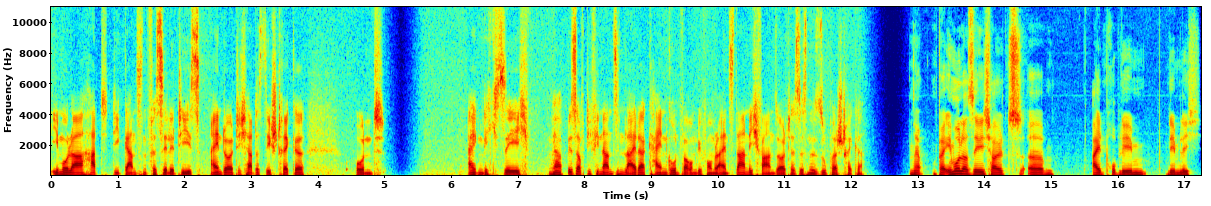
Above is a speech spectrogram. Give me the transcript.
Imola hat die ganzen Facilities, eindeutig hat es die Strecke und eigentlich sehe ich ja, bis auf die Finanzen leider keinen Grund, warum die Formel 1 da nicht fahren sollte. Es ist eine super Strecke. Ja, bei Imola sehe ich halt ähm, ein Problem, nämlich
